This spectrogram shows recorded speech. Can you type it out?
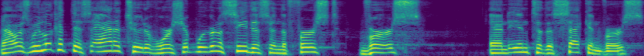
Now, as we look at this attitude of worship, we're going to see this in the first verse and into the second verse.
